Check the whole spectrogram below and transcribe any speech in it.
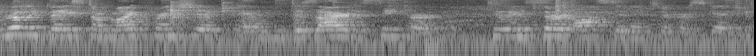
really based on my friendship and desire to see her, to insert Austin into her schedule.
